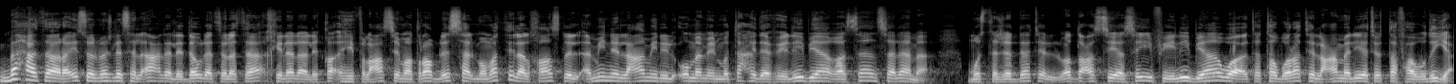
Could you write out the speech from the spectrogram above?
بحث رئيس المجلس الأعلى للدولة الثلاثاء خلال لقائه في العاصمة طرابلس الممثل الخاص للأمين العام للأمم المتحدة في ليبيا غسان سلامة. مستجدات الوضع السياسي في ليبيا وتطورات العملية التفاوضية.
